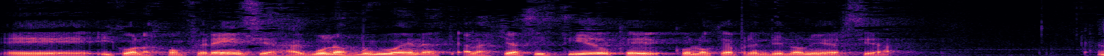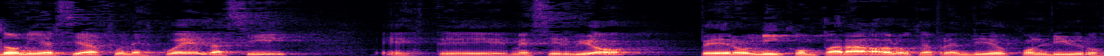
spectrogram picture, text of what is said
eh, y con las conferencias, algunas muy buenas a las que he asistido, que con lo que aprendí en la universidad. La universidad fue una escuela, sí, este, me sirvió, pero ni comparado a lo que he aprendido con libros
